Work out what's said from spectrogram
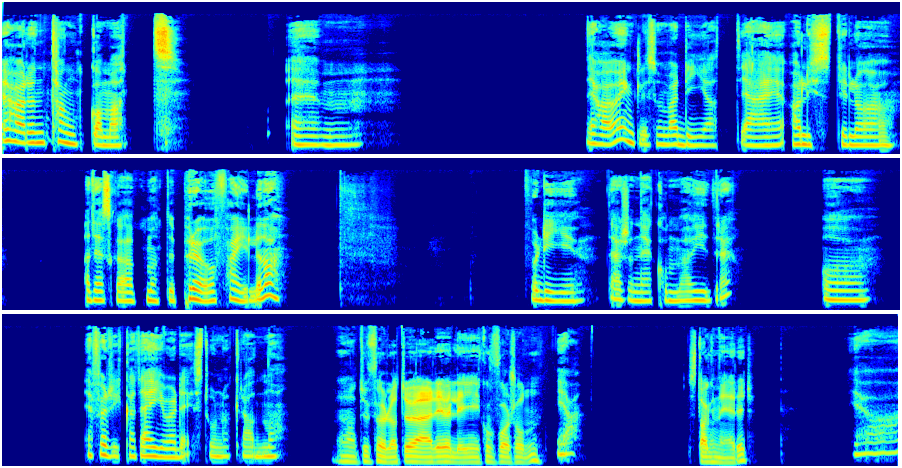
jeg har en tanke om at um, Jeg har jo egentlig som verdi at jeg har lyst til å At jeg skal på en måte prøve og feile, da. Fordi det er sånn jeg kommer meg videre. Og jeg føler ikke at jeg gjør det i stor nok grad nå. Ja, At du føler at du er i veldig i komfortsonen? Ja. Stagnerer? Ja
